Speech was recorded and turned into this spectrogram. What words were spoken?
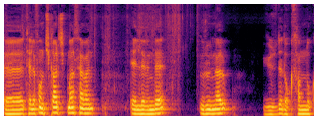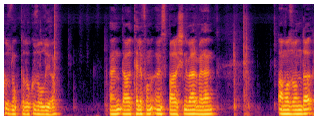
e, telefon çıkar çıkmaz hemen ellerinde ürünler %99.9 oluyor. Ben daha telefonun ön siparişini vermeden Amazon'da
